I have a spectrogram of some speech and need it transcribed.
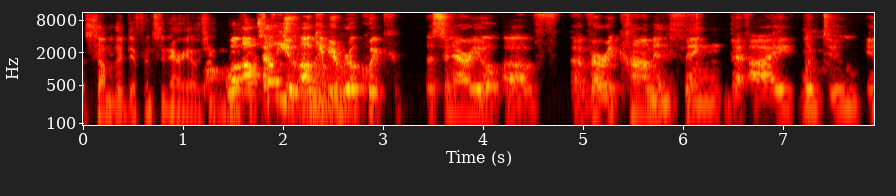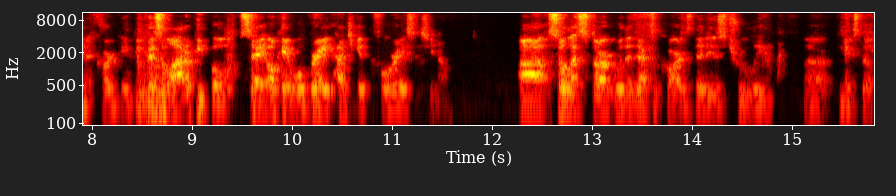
some of the different scenarios you can. Well, I'll tell you. I'll give you a real quick uh scenario of a very common thing that I would do in a card game because a lot of people say, "Okay, well, great. How'd you get the four aces?" You know. Uh, so let's start with a deck of cards that is truly uh, mixed up.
